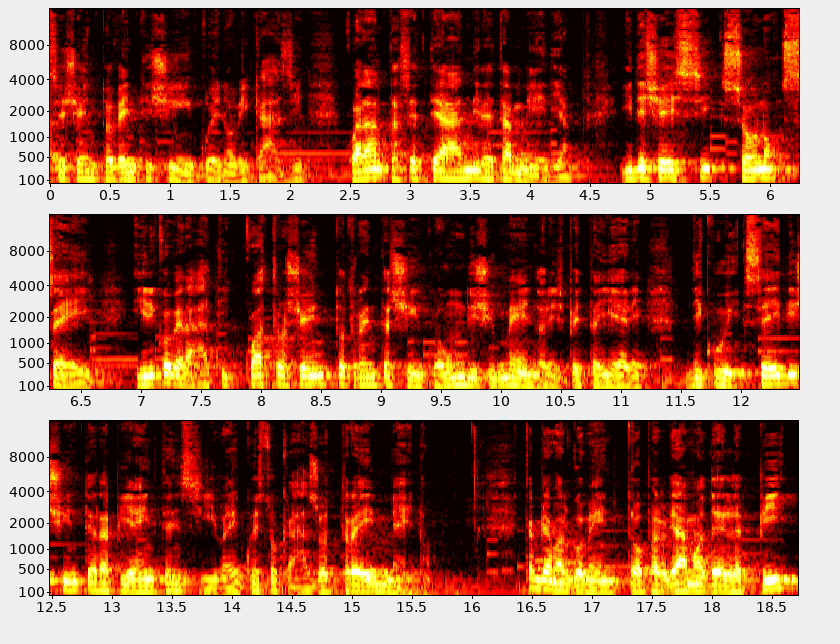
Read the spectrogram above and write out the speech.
2.625 i nuovi casi, 47 anni l'età media. I decessi sono 6, i ricoverati 435, 11 in meno rispetto a ieri, di cui 16 in terapia intensiva, in questo caso 3 in meno. Cambiamo argomento, parliamo del PNRR,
